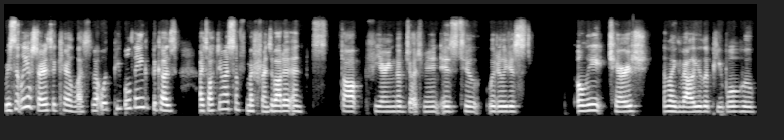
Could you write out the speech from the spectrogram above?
recently I started to care less about what people think because I talked to my some my friends about it and stop fearing of judgment is to literally just only cherish and like value the people who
